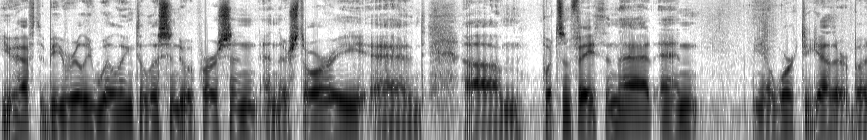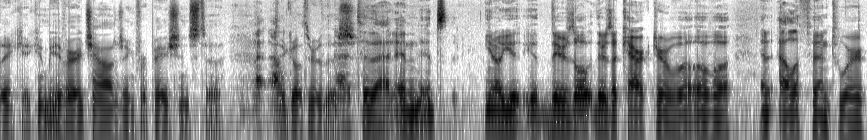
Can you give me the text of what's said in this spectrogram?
You have to be really willing to listen to a person and their story and um, put some faith in that and you know work together. But it, it can be very challenging for patients to, to go through this. Add to that, and it's you know you, you, there's there's a character of, a, of a, an elephant where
